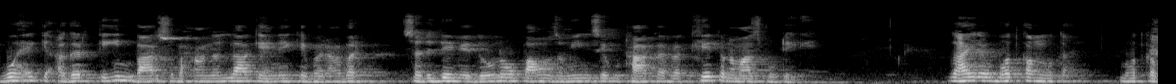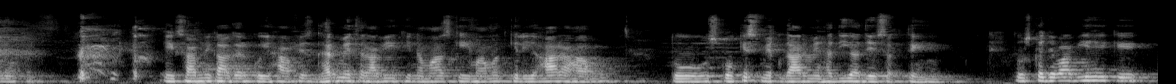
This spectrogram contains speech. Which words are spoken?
وہ ہے کہ اگر تین بار سبحان اللہ کہنے کے برابر سجدے میں دونوں پاؤں زمین سے اٹھا کر رکھے تو نماز ٹوٹے گی۔ ظاہر ہے بہت کم ہوتا ہے، بہت کم ہوتا ہے۔ ایک صاحب نے کہا اگر کوئی حافظ گھر میں تراویح کی نماز کی امامت کے لیے آ رہا ہو تو اس کو کس مقدار میں ہدیہ دے سکتے ہیں؟ تو اس کا جواب یہ ہے کہ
